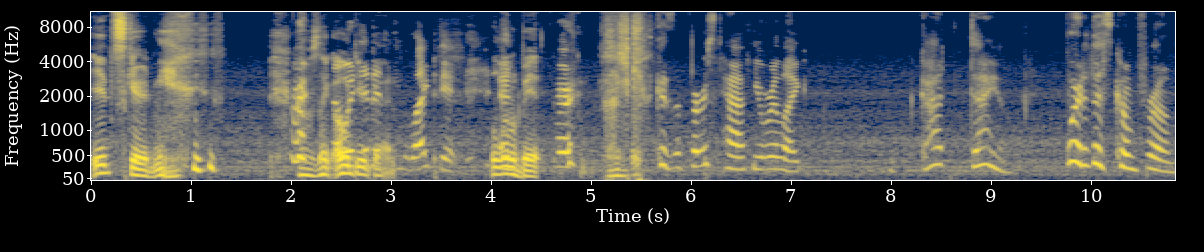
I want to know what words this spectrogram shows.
it scared me. I was like, no, oh dear didn't. God, You liked it. a little And bit. Because the first half, you were like, God damn, where did this come from?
